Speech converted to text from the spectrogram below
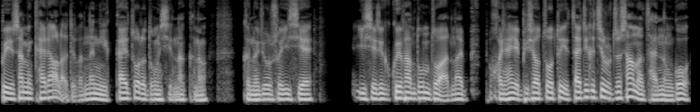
被上面开掉了，对吧？那你该做的东西，那可能可能就是说一些。一些这个规范动作啊，那好像也必须要做对，在这个基础之上呢，才能够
